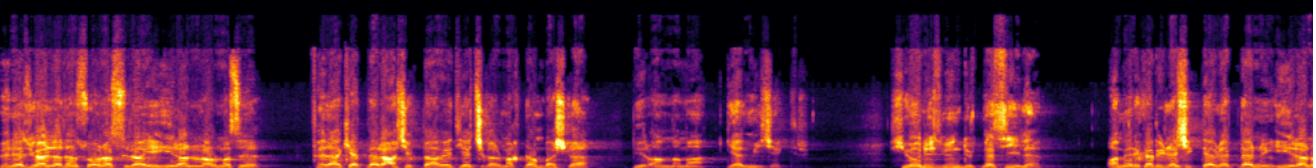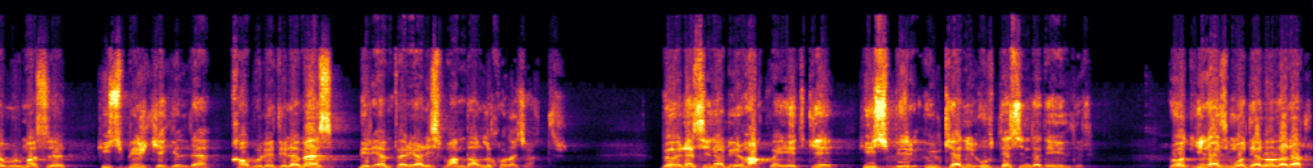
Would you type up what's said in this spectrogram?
Venezuela'dan sonra sırayı İran'ın alması felaketlere açık davetiye çıkarmaktan başka bir anlama gelmeyecektir. Siyonizmin dürtmesiyle Amerika Birleşik Devletleri'nin İran'ı vurması hiçbir şekilde kabul edilemez bir emperyalist vandallık olacaktır. Böylesine bir hak ve yetki hiçbir ülkenin uhdesinde değildir. Rodriguez model olarak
